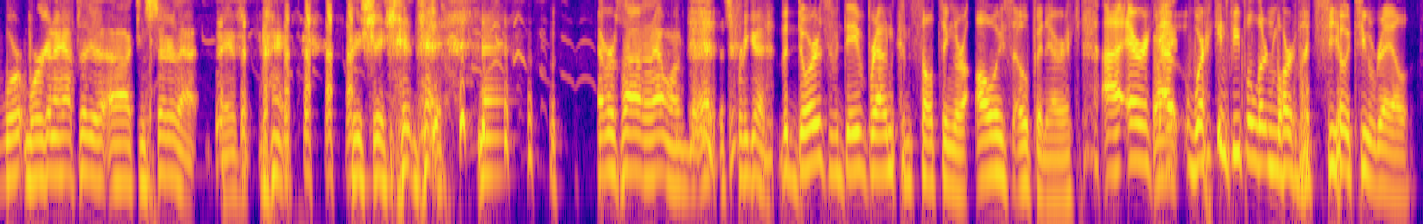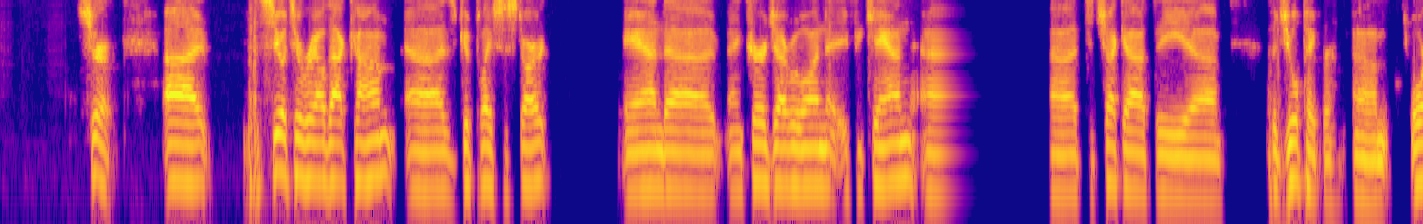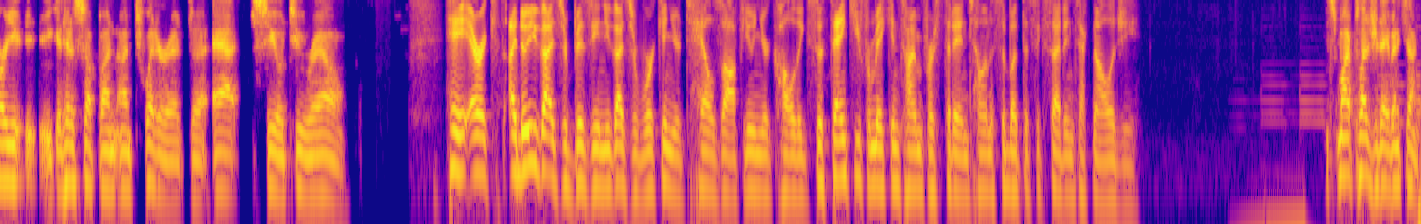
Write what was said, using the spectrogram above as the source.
we're we're going to have to uh, consider that, Dave. Appreciate it. Never thought of that one, but that's pretty good. the doors of Dave Brown Consulting are always open, Eric. Uh, Eric, uh, right. uh, where can people learn more about CO2 Rail? Sure. Uh, CO2rail.com uh, is a good place to start. And uh, I encourage everyone, if you can, uh, uh, to check out the uh, the Joule paper. Um, or you, you can hit us up on, on Twitter at, uh, at CO2rail. Hey, Eric, I know you guys are busy and you guys are working your tails off, you and your colleagues. So thank you for making time for us today and telling us about this exciting technology. It's my pleasure, Dave. Anytime.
